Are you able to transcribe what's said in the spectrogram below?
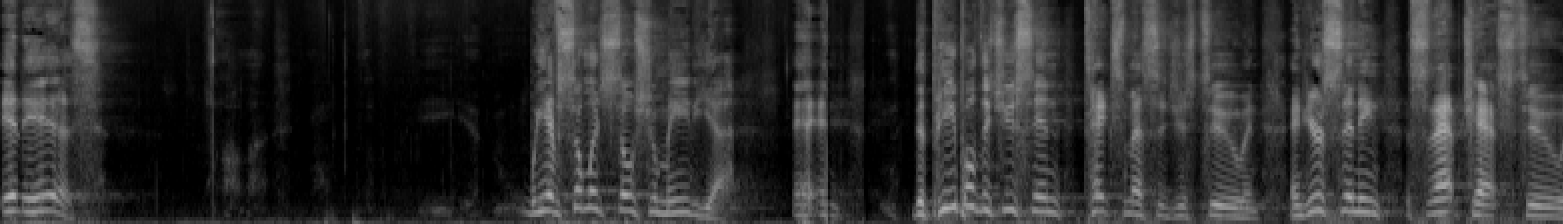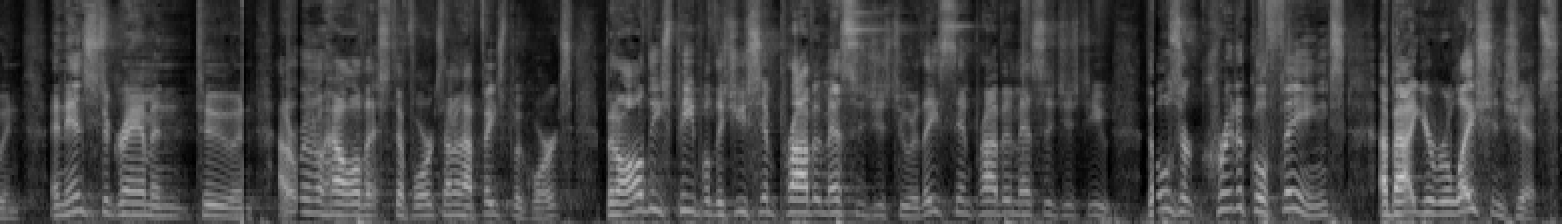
It is. We have so much social media. And, the people that you send text messages to and, and you're sending Snapchats to and, and Instagram and to, and I don't really know how all that stuff works. I don't know how Facebook works. But all these people that you send private messages to or they send private messages to you, those are critical things about your relationships.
